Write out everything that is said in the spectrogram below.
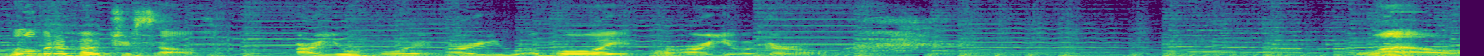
a little bit about yourself. Are you a boy, are you a boy, or are you a girl? Well...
